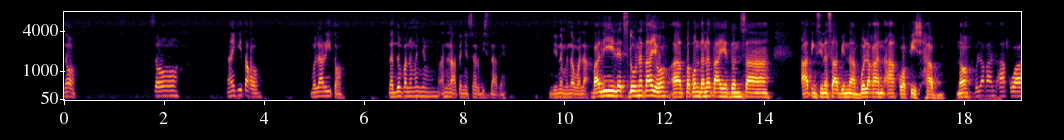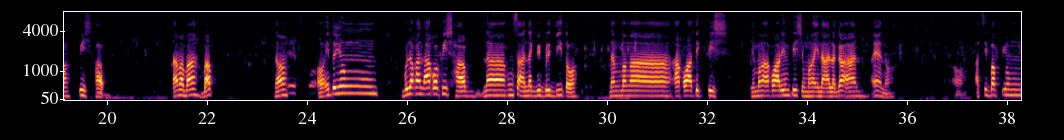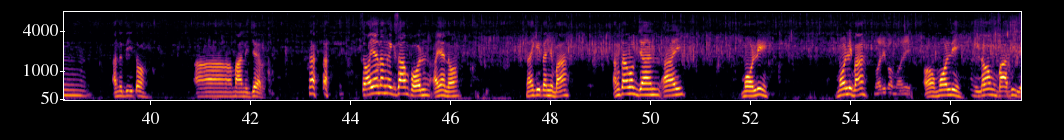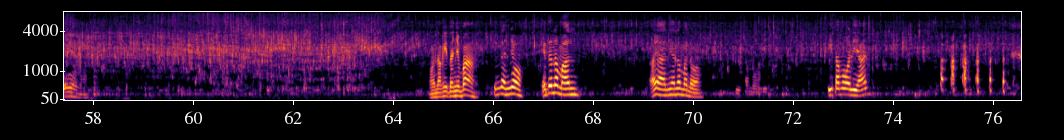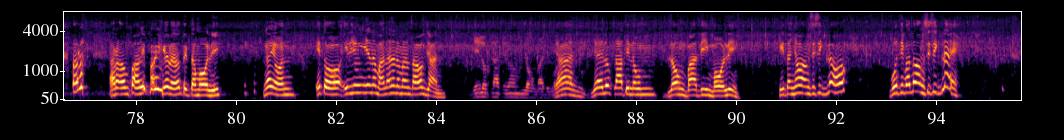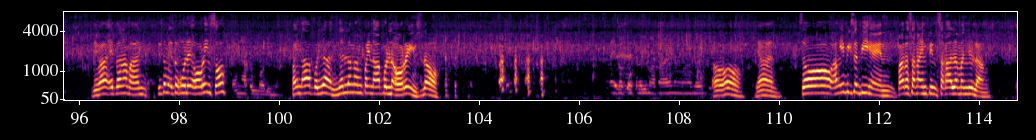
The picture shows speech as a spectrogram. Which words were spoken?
No. So, nakikita ko, mula rito, nandun pa naman yung ano natin, yung service natin. Hindi naman nawala. Bali, let's go na tayo at papunta na tayo doon sa ating sinasabi na Bulacan Aqua Fish Hub. No? Bulacan Aqua Fish Hub. Tama ba, Bap? No? Yes. Oh, ito yung Bulacan Aqua Fish Hub na kung saan nagbi-breed dito ng mga aquatic fish. Yung mga aquarium fish, yung mga inaalagaan. Ayan, no? Oh. At si Bap yung ano dito, ah manager. so, ayan ang example. Ayan, no? Nakikita nyo ba? Ang tawag dyan ay Molly. Molly ba? Molly po, Molly. Oh, Molly. Long body. Ayan. oh. Oh, nakita nyo ba? Tingnan nyo. Ito naman, ayan, yan naman oh. Tita Molly. Tita Molly yan? parang, parang ang pangit pakinggan, no? Tita Molly. Ngayon, ito, yung yan naman, ano naman ang tawag dyan? Yellow Platinum Long Body Molly. Yan, yellow platinum long body molly. Kita nyo, ang sisigla oh. Buti pa to, ang sisigla eh. Di ba? Ito naman, ito, ito kulay orange oh. Pineapple Molly mo. Pineapple yan. Yan lang ang pineapple na orange, no? Ay, talaga yung mga pangalan ng mga. Oo, yan. So, ang ibig sabihin, para sa, kaintin, sa kaalaman nyo lang,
